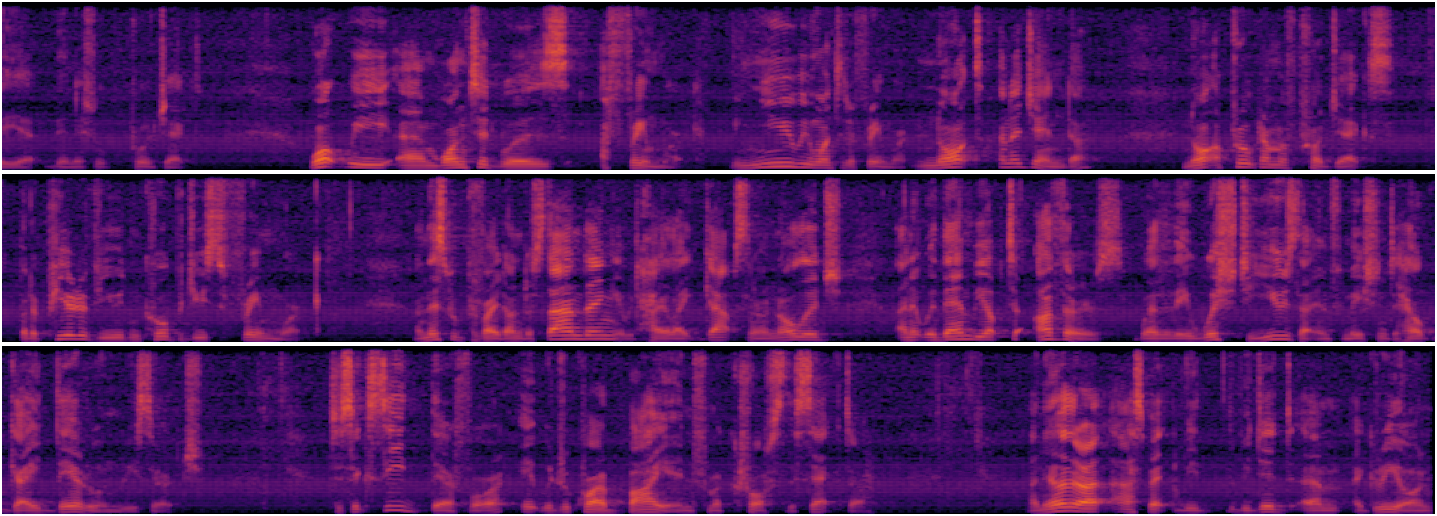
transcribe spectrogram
the, uh, the initial project. What we um, wanted was a framework. We knew we wanted a framework, not an agenda, not a program of projects, but a peer-reviewed and co-produced framework. And this would provide understanding, it would highlight gaps in our knowledge, and it would then be up to others whether they wish to use that information to help guide their own research. To succeed, therefore, it would require buy-in from across the sector. And the other aspect we, we did um, agree on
